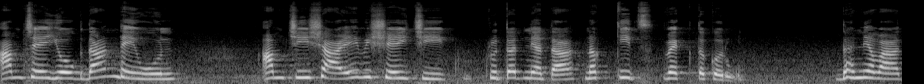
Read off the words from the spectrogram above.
आमचे योगदान देऊन आमची शाळेविषयीची कृतज्ञता नक्कीच व्यक्त करू. धन्यवाद.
